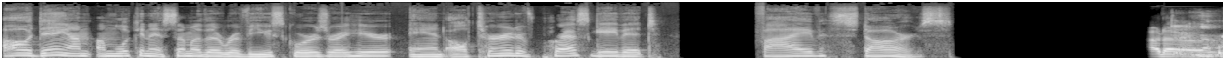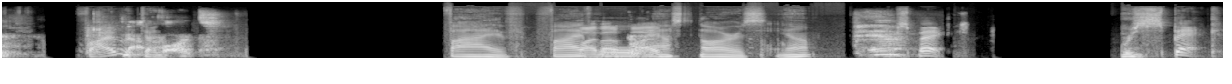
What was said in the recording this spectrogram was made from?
oh dang, I'm I'm looking at some of the review scores right here, and Alternative Press gave it five stars. out of Damn. 5 or Not 10 farts. Five, five, Five out of whole five? stars. Yep. Damn. respect respect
